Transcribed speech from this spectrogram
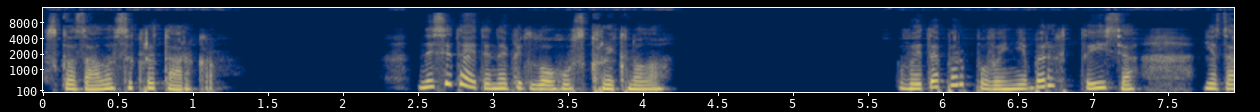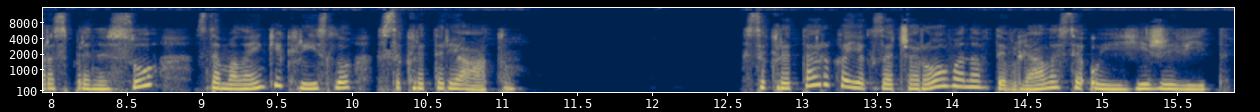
сказала секретарка. Не сідайте на підлогу, скрикнула. Ви тепер повинні берегтися. Я зараз принесу це маленьке крісло секретаріату. Секретарка, як зачарована, вдивлялася у її живіт,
